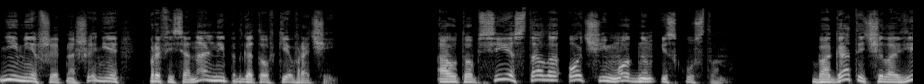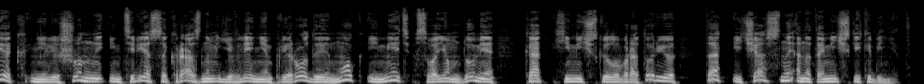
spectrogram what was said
не имевшие отношения к профессиональной подготовке врачей. Аутопсия стала очень модным искусством. Богатый человек, не лишенный интереса к разным явлениям природы, мог иметь в своем доме как химическую лабораторию, так и частный анатомический кабинет.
